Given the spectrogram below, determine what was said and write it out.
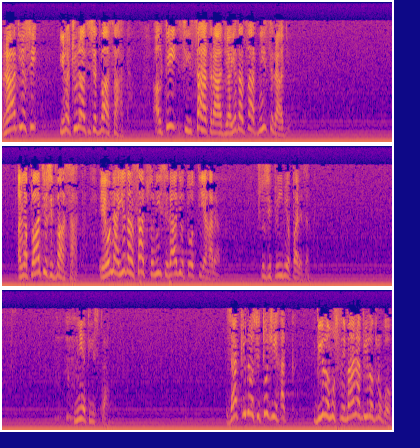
Radio si i računati se dva sata. Ali ti si sat radio, a jedan sat nisi radio. A naplatio si dva sata. E ona jedan sat što nisi radio, to ti je haram. Što si primio pare za to nije ti ispravno. Zakinuo si tuđi hak, bilo muslimana, bilo drugog.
